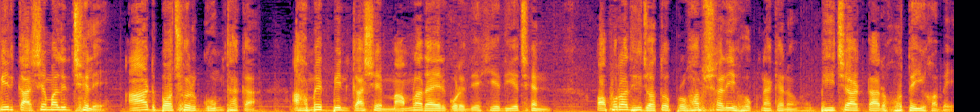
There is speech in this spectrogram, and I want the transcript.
মীর কাশেম আলীর ছেলে আট বছর গুম থাকা আহমেদ বিন কাশেম মামলা দায়ের করে দেখিয়ে দিয়েছেন অপরাধী যত প্রভাবশালী হোক না কেন, বিচার তার হতেই হবে।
